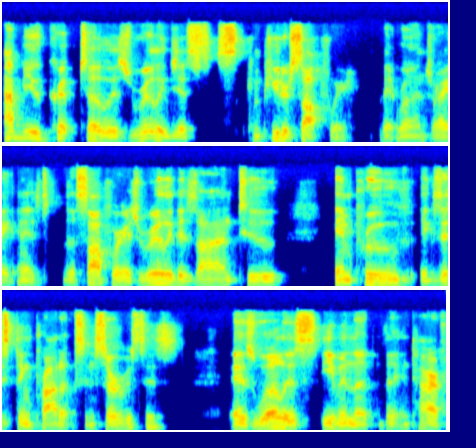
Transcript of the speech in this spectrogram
I view crypto as really just computer software that runs, right? And it's the software is really designed to improve existing products and services, as well as even the, the entire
